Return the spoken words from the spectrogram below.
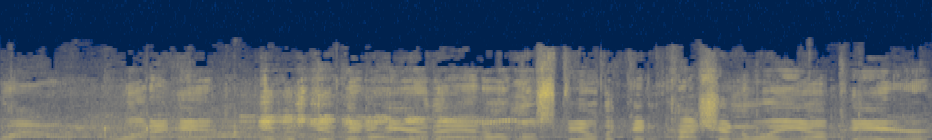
Wow, what a hit. You can hear that, almost feel the concussion way up here.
